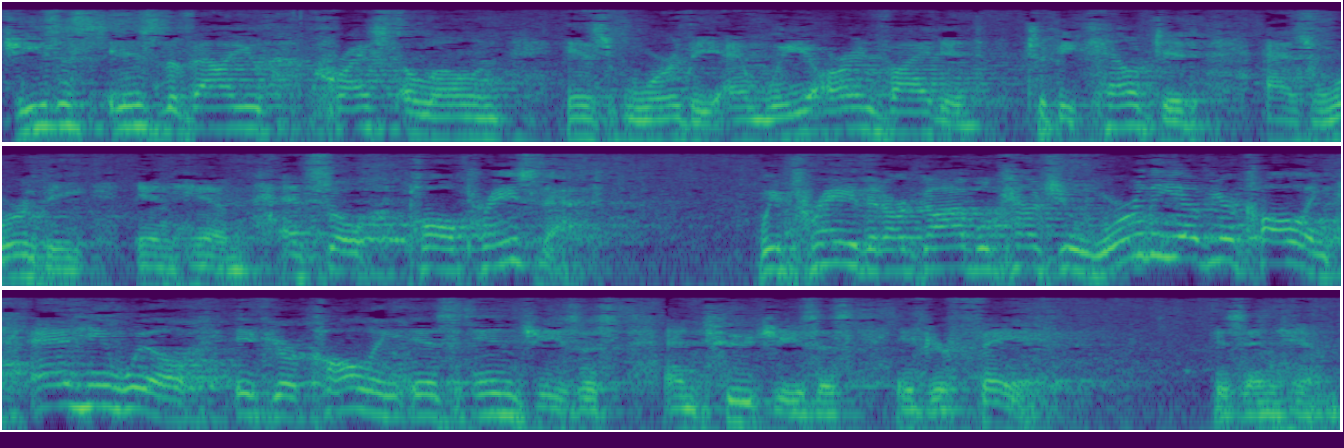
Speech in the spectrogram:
Jesus is the value. Christ alone is worthy. And we are invited to be counted as worthy in Him. And so Paul prays that. We pray that our God will count you worthy of your calling, and He will if your calling is in Jesus and to Jesus, if your faith is in Him.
